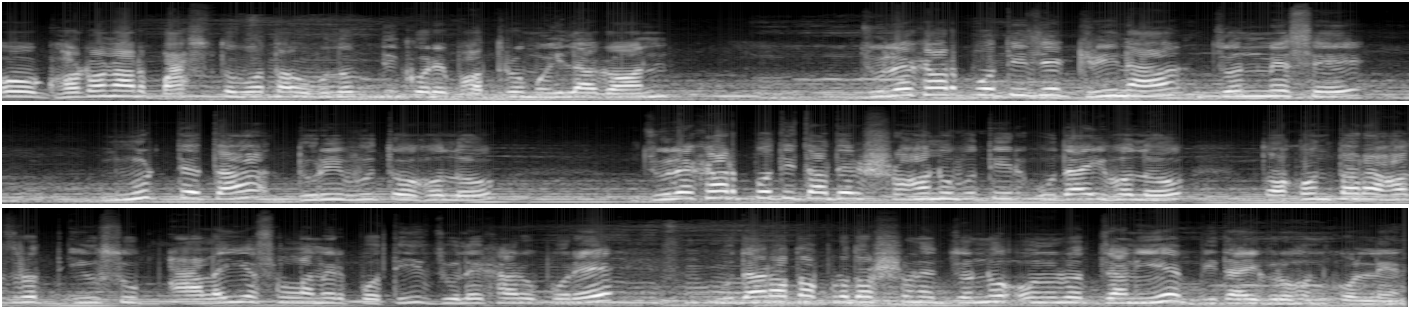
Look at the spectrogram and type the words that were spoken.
ও ঘটনার বাস্তবতা উপলব্ধি করে ভদ্র মহিলাগণ জুলেখার প্রতি যে ঘৃণা জন্মেছে, মুহূর্তে তা দূরীভূত হলো জুলেখার প্রতি তাদের সহানুভূতির উদয় হলো তখন তারা হজরত ইউসুফ আলাইসাল্লামের প্রতি জুলেখার উপরে উদারতা প্রদর্শনের জন্য অনুরোধ জানিয়ে বিদায় গ্রহণ করলেন।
